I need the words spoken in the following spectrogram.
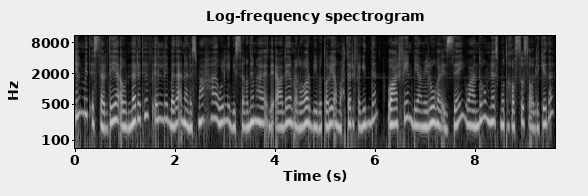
كلمة السردية أو الناريتيف اللي بدأنا نسمعها واللي بيستخدمها الإعلام الغربي بطريقة محترفة جدا وعارفين بيعملوها إزاي وعندهم ناس متخصصة لكده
